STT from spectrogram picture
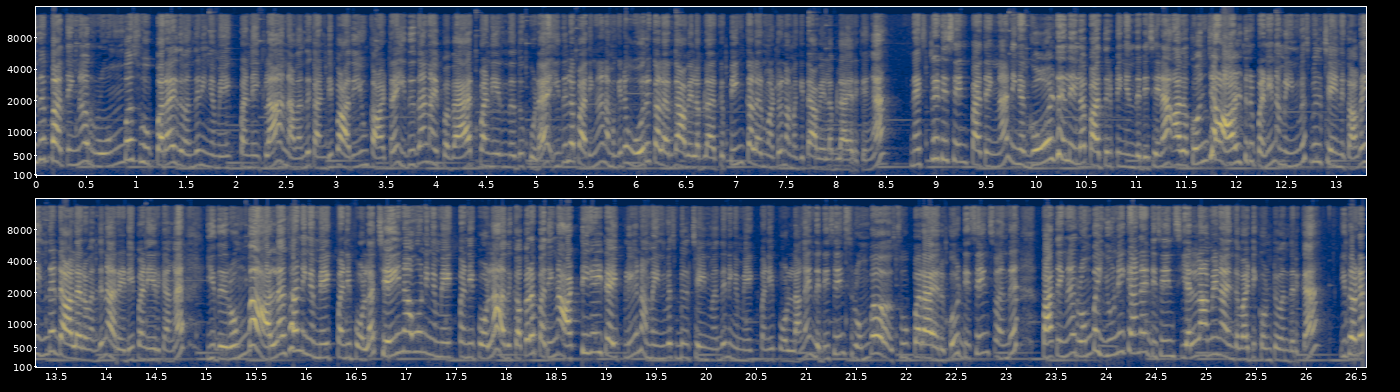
இது பாத்தீங்கன்னா ரொம்ப சூப்பரா இது வந்து நீங்க மேக் பண்ணிக்கலாம். நான் வந்து கண்டிப்பா அதையும் காட்டுறேன். இதுதான் நான் இப்ப வேர் பண்ணியிருந்தது கூட. இதுல பாத்தீங்கன்னா நம்ம கிட்ட ஒரு கலர் தான் அவைலபிளா இருக்கு. பிங்க் கலர் மட்டும் நம்ம கிட்ட அவைலபிளா இருக்குங்க. நெக்ஸ்ட் டிசைன் பாத்தீங்கன்னா நீங்க கோல்டு லீல பாத்திருப்பீங்க இந்த டிசைனை அதை கொஞ்சம் ஆல்டர் பண்ணி நம்ம இன்வெஸ்ட்பிள் செயினுக்காக இந்த டாலரை வந்து நான் ரெடி பண்ணிருக்காங்க இது ரொம்ப அழகா நீங்க மேக் பண்ணி போடலாம். செயினாவும் நீங்க மேக் பண்ணி போடலாம். அதுக்கப்புறம் பாத்தீங்கன்னா அட்டிகை டைப்லயும் நம்ம இன்வெஸ்ட்பிள் செயின் வந்து நீங்க மேக் பண்ணி போடலாங்க. இந்த டிசைன்ஸ் ரொம்ப சூப்பரா இருக்கும். டிசைன்ஸ் வந்து பாத்தீங்கன்னா ரொம்ப யூனிக்கான டிசைன்ஸ் எல்லாமே நான் இந்த வாட்டி கொண்டு வந்திருக்கேன். இதோட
